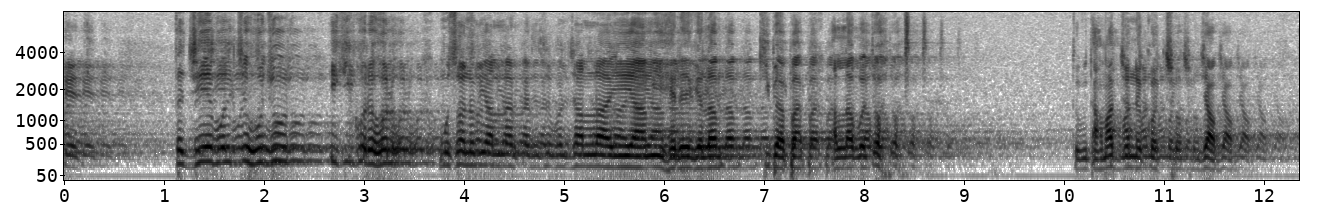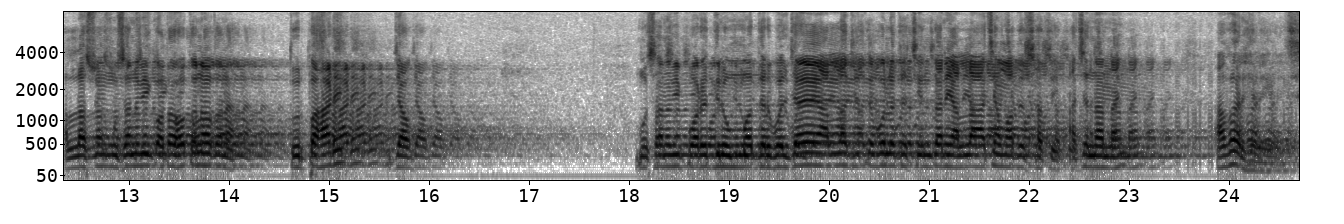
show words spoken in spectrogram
তেজ। তা যে বলছে হুজুর ই কি করে হলো? মুসানবী আল্লাহর কাছে এসে বলছে, আল্লাহ এই আমি হেরে গেলাম। কি ব্যাপার? আল্লাহ বলছো তুমি তো আমার জন্য করছ, যাও। আল্লাহর সঙ্গে মুসানবী কথা হতো না হতো না। তুর পাহাড়ে যাও। মুসানবী পরের দিন উম্মদের বলছে "এই, আল্লাহ যেতে বলেছে চিন্তা নেই আল্লাহ আছে আমাদের সাথে। আছে না নাই? আবার হেরে গেছে।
